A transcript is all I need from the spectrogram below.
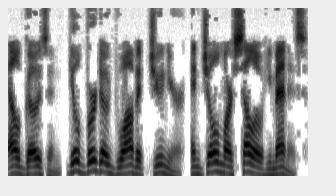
L. Gozon, Gilberto Duavit Jr., and Joel Marcelo Jimenez.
